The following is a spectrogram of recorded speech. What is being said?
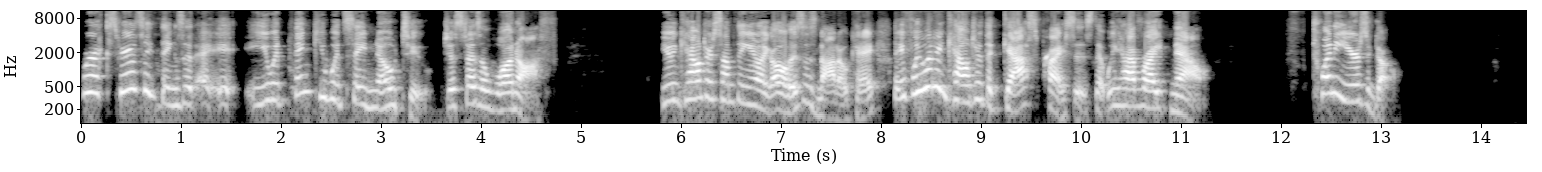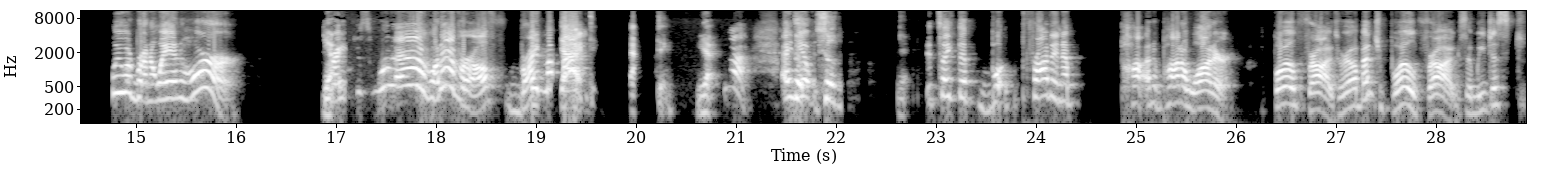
we're experiencing things that uh, it, you would think you would say no to just as a one-off you encounter something you're like oh this is not okay if we would encounter the gas prices that we have right now 20 years ago we would run away in horror Yeah. right just whatever whatever i'll ride my bike Adapting, adapting. Yeah. yeah and So, yet so it's like the frog in a pot, in a pot of water boiled frogs. We're a bunch of boiled frogs and we just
